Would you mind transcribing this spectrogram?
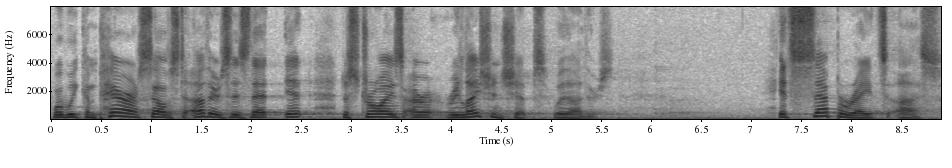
where we compare ourselves to others, is that it destroys our relationships with others. It separates us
